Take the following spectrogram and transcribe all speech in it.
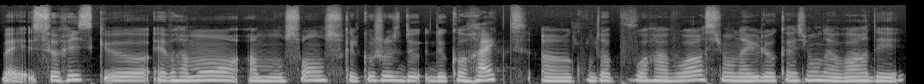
ben, ce risque euh, est vraiment, à mon sens, quelque chose de, correct euh, qu'on doit pouvoir avoir. Si on a eu l'occasion d'avoir des,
